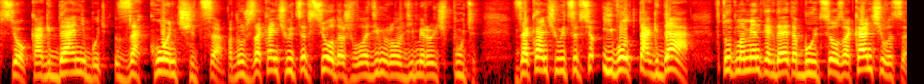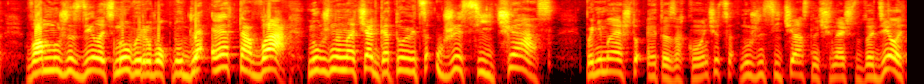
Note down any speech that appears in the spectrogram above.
все когда-нибудь закончится. Потому что заканчивается все, даже Владимир Владимирович Путин. Заканчивается все. И вот тогда, в тот момент, когда это будет все заканчиваться, вам нужно сделать новый рывок. Но для этого нужно начать готовиться уже сейчас. Понимая, что это закончится, нужно сейчас начинать что-то делать,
